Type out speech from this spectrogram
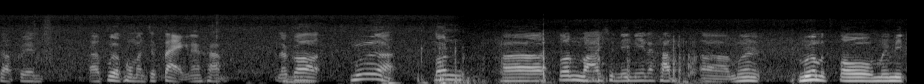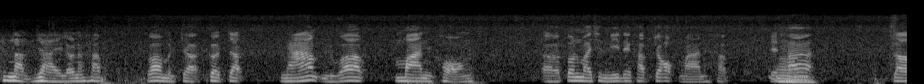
จะเป็นเอ่อเปลือกของมันจะแตกนะครับ แล้วก็เมื่อต้นเอ่อต้นไม้ชนิดนี้นะครับเอ่อเมื่อเมื่อมันโตมันมีขนาดใหญ่แล้วนะครับ ก็มันจะเกิดจากน้ำหรือว่ามันของเอ่อต้นไม้ชนิดนะครับ จะออกมานะครับ แต่ถ้าอืมเรา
